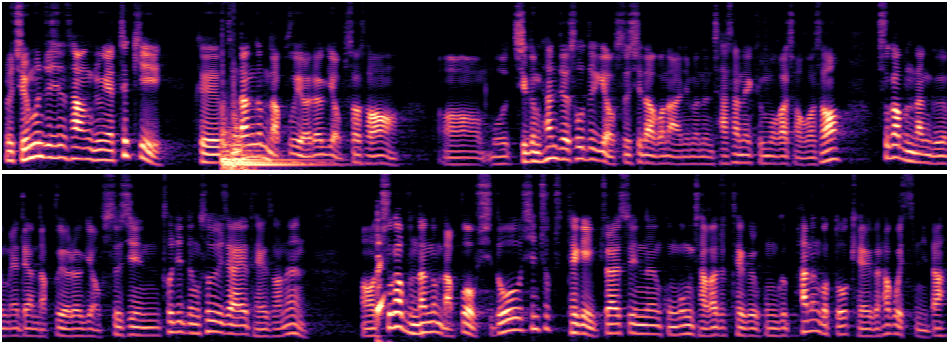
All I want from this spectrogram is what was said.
그리고 질문 주신 사항 중에 특히 그 분담금 납부 여력이 없어서 어 뭐 지금 현재 소득이 없으시다거나 아니면은 자산의 규모가 적어서 추가 분담금에 대한 납부 여력이 없으신 토지 등 소유자에 대해서는 어, 추가 분담금 납부 없이도 신축 주택에 입주할 수 있는 공공 자가 주택을 공급하는 것도 계획을 하고 있습니다.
